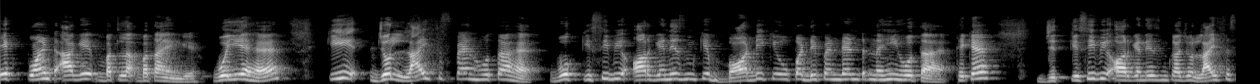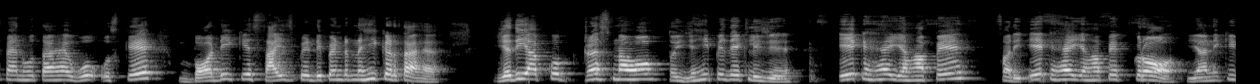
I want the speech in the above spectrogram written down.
एक पॉइंट आगे बतला, बताएँगे। वो ये है कि जो लाइफ स्पैन होता है, वो किसी भी ऑर्गेनिज्म के बॉडी के ऊपर डिपेंडेंट नहीं होता है, ठीक है? जित, किसी भी ऑर्गेनिज्म का जो लाइफ स्पैन होता है, वो उसके बॉडी के साइज़ पे डिपेंड नहीं करता है। यदि आपको ट्रस्ट ना हो तो यहीं पे देख लीजिए। एक है यहाँ पे सॉरी एक है यहाँ पे क्रॉ यानी कि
